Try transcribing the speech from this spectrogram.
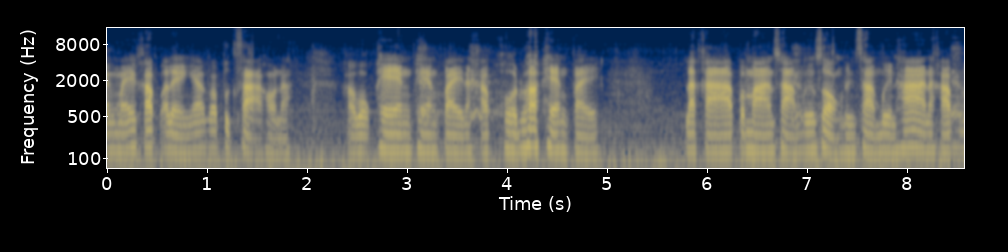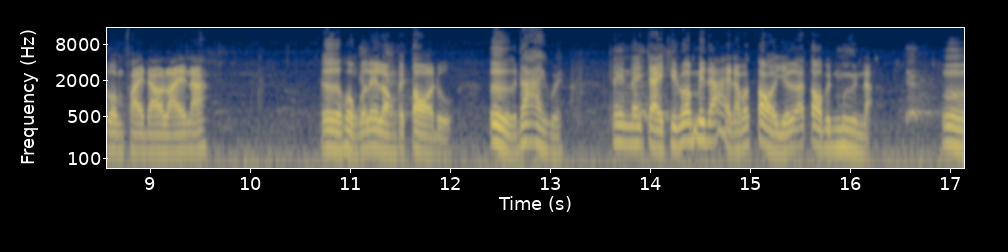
งไหมครับ อะไรเงี้ยก็ปรึกษาเขานะเขาบอกแพงแพงไปนะครับโค้ดว่าแพงไป ราคาประมาณสามหมื่นสองถึงสามหมื่นห้านะครับรวมไฟดาวไลท์นะเออผมก็เลยลองไปต่อดู เออได้เว้ยในในใจคิดว่าไม่ได้นะว่าต่อเยอะอะต่อเป็นหมื่นอะเออ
